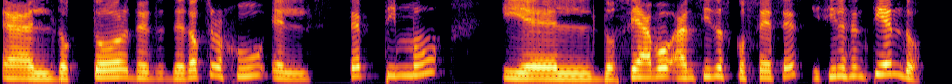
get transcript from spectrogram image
el doctor, de, de Doctor Who, el séptimo y el doceavo han sido escoceses y sí les entiendo.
